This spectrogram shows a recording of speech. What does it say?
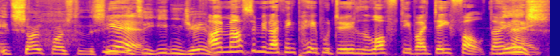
It's so close to the city. Yeah. It's a hidden gem. I must admit, I think people do lofty by default, don't Yes. they?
